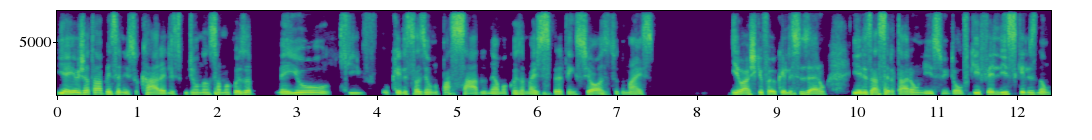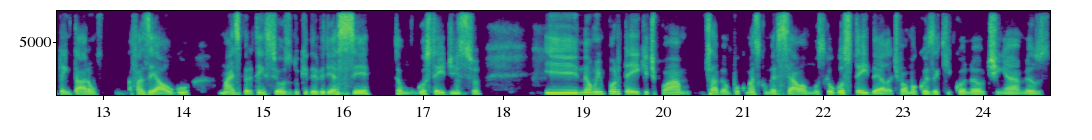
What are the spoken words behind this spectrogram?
E aí eu já tava pensando nisso, cara, eles podiam lançar uma coisa meio que o que eles faziam no passado, né? Uma coisa mais despretensiosa e tudo mais. E eu acho que foi o que eles fizeram e eles acertaram nisso. Então eu fiquei feliz que eles não tentaram fazer algo mais pretensioso do que deveria ser. Então gostei disso. E não me importei que, tipo, ah, sabe, é um pouco mais comercial a música. Eu gostei dela. Tipo, é uma coisa que quando eu tinha meus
